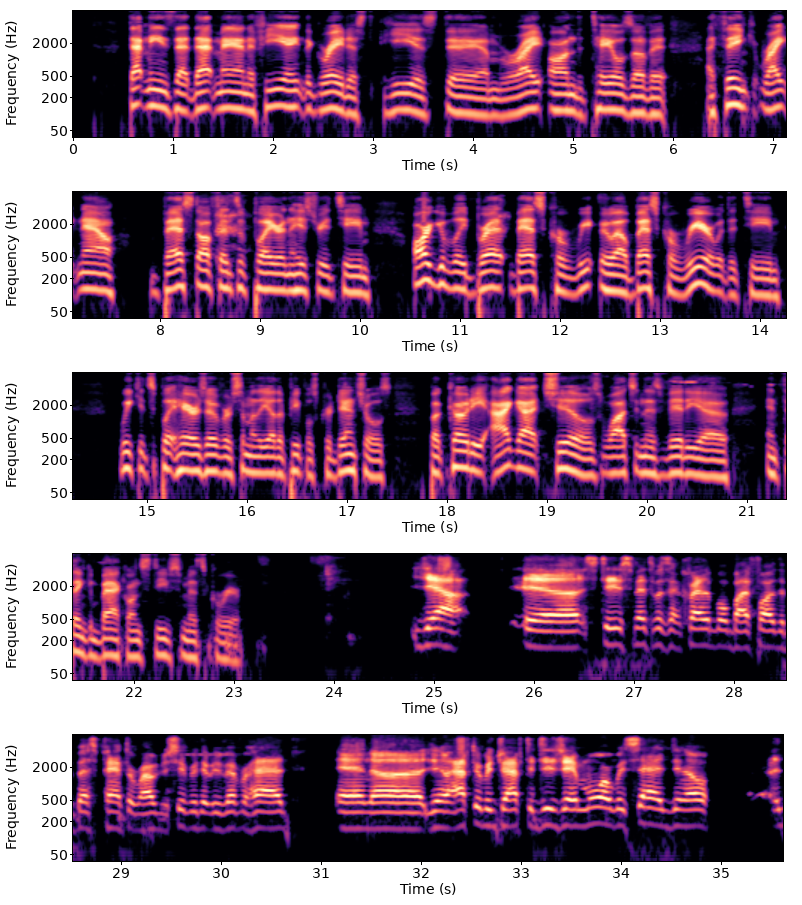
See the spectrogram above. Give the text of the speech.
that means that that man if he ain't the greatest he is damn right on the tails of it. I think right now best offensive player in the history of the team arguably best career well best career with the team we could split hairs over some of the other people's credentials but cody i got chills watching this video and thinking back on steve smith's career yeah uh, Steve Smith was incredible, by far the best Panther wide receiver that we've ever had. And uh, you know, after we drafted DJ Moore, we said, you know,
